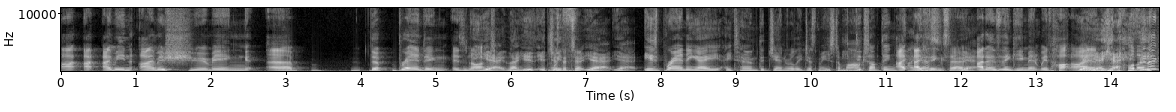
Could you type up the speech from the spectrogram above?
I, I, I mean, I'm assuming uh, the branding is not. Yeah, like it, it's just with- a ter- yeah, yeah. Is branding a, a term that generally just means to mark did- something? I, I, guess? think so. Yeah, I don't think he meant with hot iron. yeah, yeah. Although that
